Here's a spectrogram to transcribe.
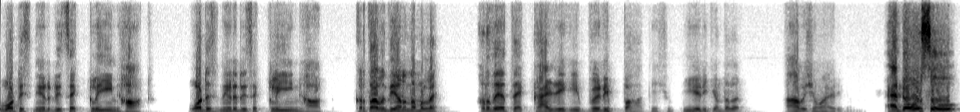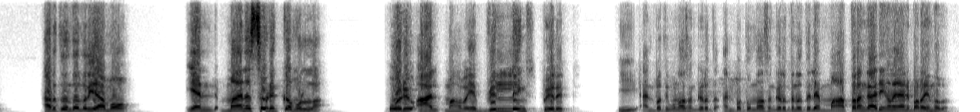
What is needed is a clean heart what is needed is a clean heart കർത്താവ് നമ്മളെ? ഹൃദയത്തെ കഴുകി വെളിപ്പാക്കി ശുദ്ധീകരിക്കേണ്ടത് ആവശ്യമായിരിക്കും ആൻഡ് ഓൾസോ അടുത്തെന്താണെന്നറിയാമോ എൻ മനസ്സൊരുക്കമുള്ള ഒരു ആത്മാവ് എ വില്ലിംഗ് സ്പിരിറ്റ് ഈ അൻപത്തിമൂന്നാം സങ്കീർത്ത അൻപത്തൊന്നാം സങ്കീർത്തനത്തിലെ മാത്രം കാര്യങ്ങളാണ് ഞാൻ പറയുന്നത്.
